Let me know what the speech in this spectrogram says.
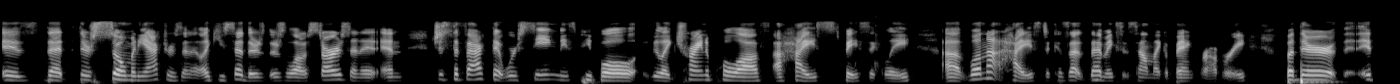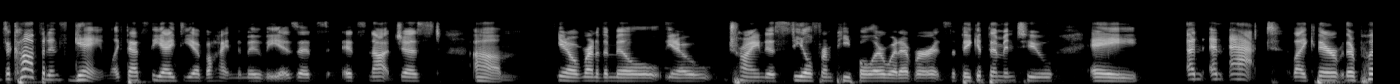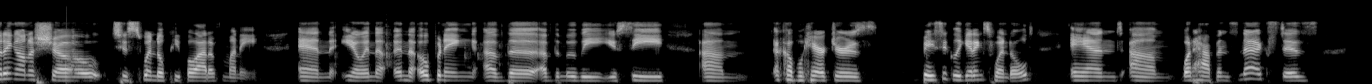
is that there's so many actors in it. Like you said, there's there's a lot of stars in it, and just the fact that we're seeing these people like trying to pull off a heist, basically. Uh, well, not heist because that that makes it sound like a bank robbery, but they're it's a confidence game. Like that's the idea behind the movie. Is it's it's not just um, you know run of the mill you know trying to steal from people or whatever. It's that they get them into a an, an act. Like they're they're putting on a show to swindle people out of money. And you know in the in the opening of the of the movie you see um, a couple characters basically getting swindled. And um, what happens next is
